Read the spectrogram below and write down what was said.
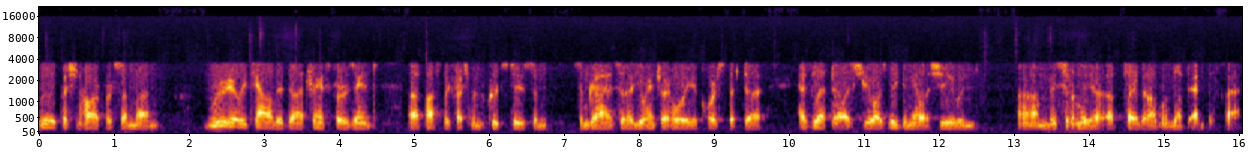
really pushing hard for some um, really talented uh, transfers and uh, possibly freshman recruits too. Some some guys, uh, Johan of course, that uh, has left LSU or is leaving LSU, and um, is certainly a, a player that I would love to add to this class.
